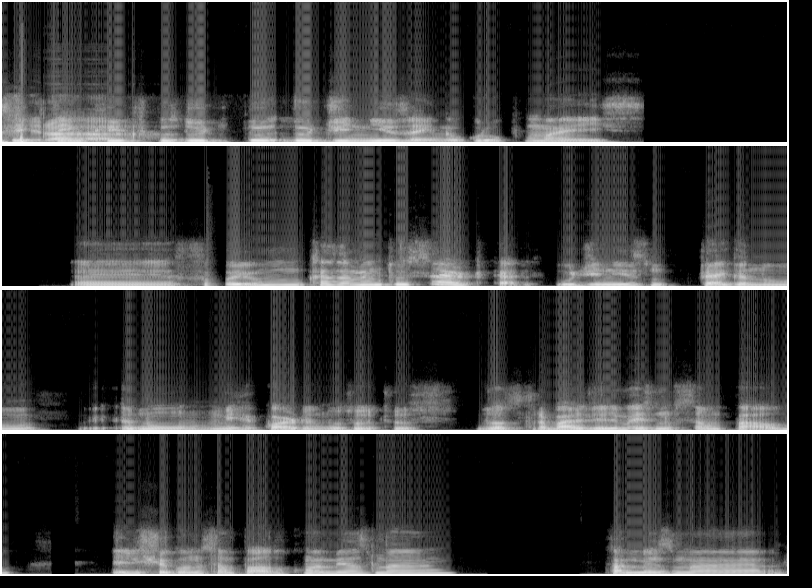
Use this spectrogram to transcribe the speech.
Sei que virar- tem críticos do, do, do Diniz aí no grupo, mas. É, foi um casamento certo, cara. O Diniz pega no. Eu não me recordo nos outros, dos outros trabalhos dele, mas no São Paulo. Ele chegou no São Paulo com a mesma. Com a mesma.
